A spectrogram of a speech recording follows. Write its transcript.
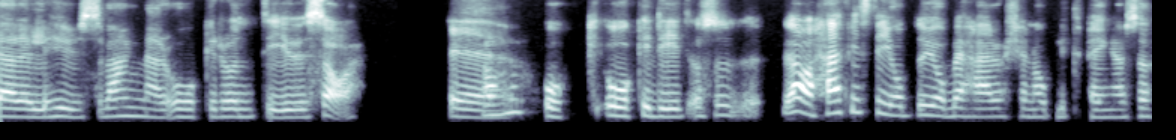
eller husvagnar och åker runt i USA. Eh, och åker dit och så, ja, här finns det jobb, då jobbar jag här och tjänar upp lite pengar. Så, eh,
